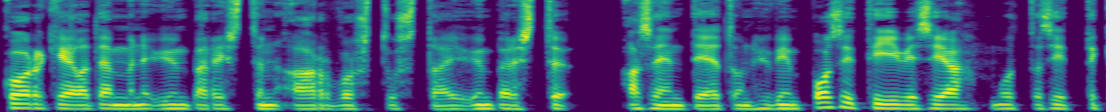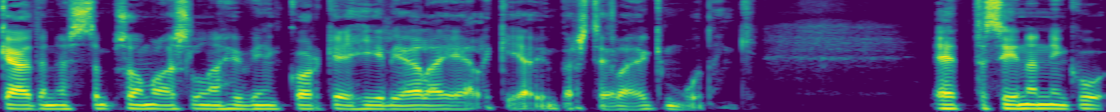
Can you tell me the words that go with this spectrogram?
korkealla tämmöinen ympäristön arvostus tai ympäristöasenteet on hyvin positiivisia, mutta sitten käytännössä suomalaisilla on hyvin korkea hiilijalanjälki ja ympäristöjalanjälki muutenkin. Että siinä niin kuin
